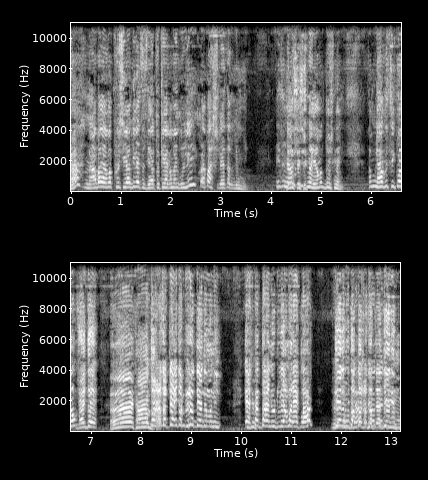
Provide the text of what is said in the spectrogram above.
হ্যাঁ না ভাই আমার খুশি দিবে যে এত টাকা কামাই করলি পাঁচশো টাকা তার দিমনি এই যে না আমার দোষ নাই। আমি না করছি কও। যাই দে। দশ হাজার টাকা একদম ফেরত দিয়ে দেবো নি। একটা দান উঠলে আমার এক লাখ। দিয়ে দেবো তার দশ হাজার টাকা দিয়ে দেবো।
